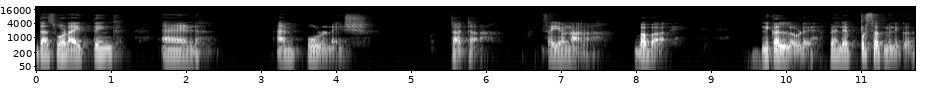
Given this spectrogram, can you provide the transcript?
that's what i think and i'm purnish tata sayonara bye bye निकल लौड़े पहले फुर्सत में निकल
